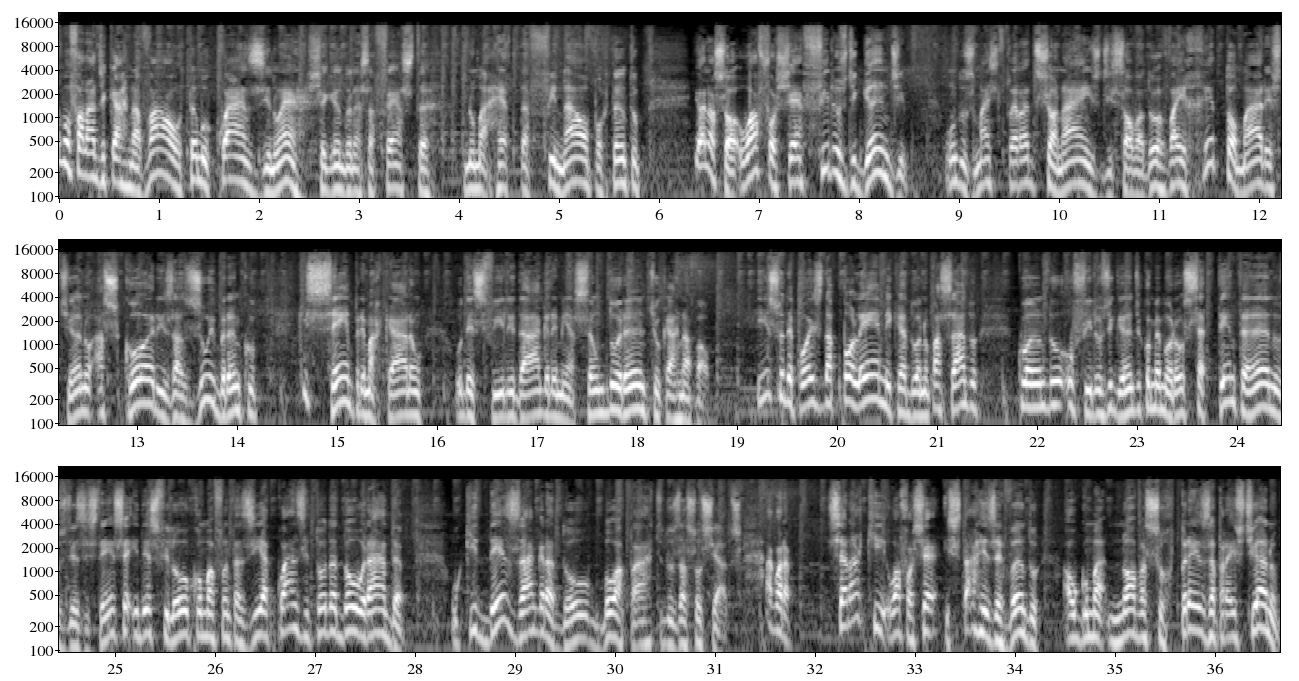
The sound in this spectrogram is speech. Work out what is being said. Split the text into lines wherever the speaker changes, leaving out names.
Vamos falar de carnaval? Estamos quase, não é? Chegando nessa festa, numa reta final, portanto. E olha só, o Afoxé Filhos de Gandhi, um dos mais tradicionais de Salvador, vai retomar este ano as cores azul e branco que sempre marcaram o desfile da agremiação durante o carnaval. Isso depois da polêmica do ano passado, quando o Filhos de Gandhi comemorou 70 anos de existência e desfilou com uma fantasia quase toda dourada, o que desagradou boa parte dos associados. Agora, será que o Afoxé está reservando alguma nova surpresa para este ano?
